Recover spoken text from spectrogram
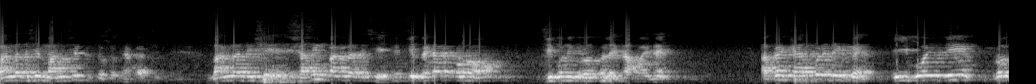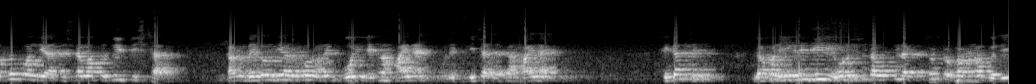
বাংলাদেশের মানুষের কৃতজ্ঞ থাকা উচিত। বাংলাদেশে, স্বাধীন বাংলাদেশে এর চেয়ে বেটার কোন জীবনী গ্রন্থ লেখা হয় নাই। আপনারা খেয়াল করে দেখবেন, এই বই যে গ্রন্থপঞ্জি আছে, সেটা মাত্র দুই পৃষ্ঠার। কারণ বেগম জিয়ার উপর অনেক বই লেখা হয় নাই, অনেক ফিচার লেখা হয় নাই। ঠিক আছে? যখন ইংরেজি অনুষ্ঠানটা হচ্ছিল, একটা ছোট্ট ঘটনা বলি।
